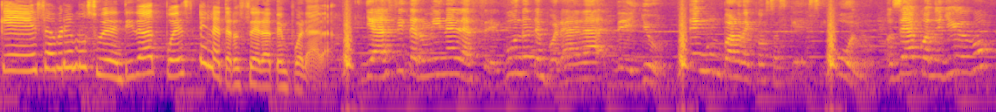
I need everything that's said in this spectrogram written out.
que sabremos su identidad pues en la tercera temporada. Y así termina la segunda temporada de You. Tengo un par de cosas que decir. Uno, o sea, cuando llegó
